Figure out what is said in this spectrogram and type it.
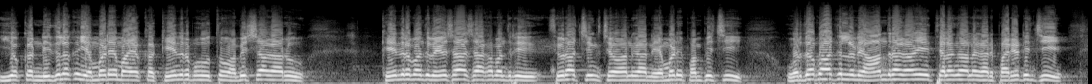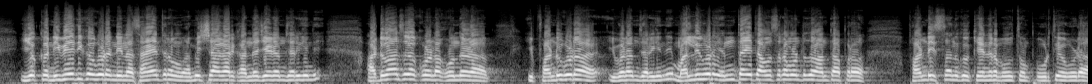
ఈ యొక్క నిధులకు ఎంబడే మా యొక్క కేంద్ర ప్రభుత్వం అమిత్ షా గారు కేంద్ర మంత్రి వ్యవసాయ శాఖ మంత్రి శివరాజ్ సింగ్ చౌహాన్ గారిని ఎంబడే పంపించి వరద బాధితులని ఆంధ్ర కానీ తెలంగాణ కానీ పర్యటించి ఈ యొక్క నివేదిక కూడా నిన్న సాయంత్రం అమిత్ షా గారికి అందజేయడం జరిగింది. అడ్వాన్స్గా కూడా కొంత ఈ ఫండ్ కూడా ఇవ్వడం జరిగింది. మళ్ళీ కూడా ఎంత అయితే అవసరం ఉంటుందో అంత ఫండ్ ఇస్తేందుకు కేంద్ర ప్రభుత్వం పూర్తిగా కూడా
